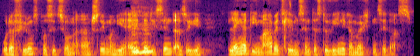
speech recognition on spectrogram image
oder Führungspositionen anstreben. Und je älter mhm. die sind, also je länger die im Arbeitsleben sind, desto weniger möchten sie das.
